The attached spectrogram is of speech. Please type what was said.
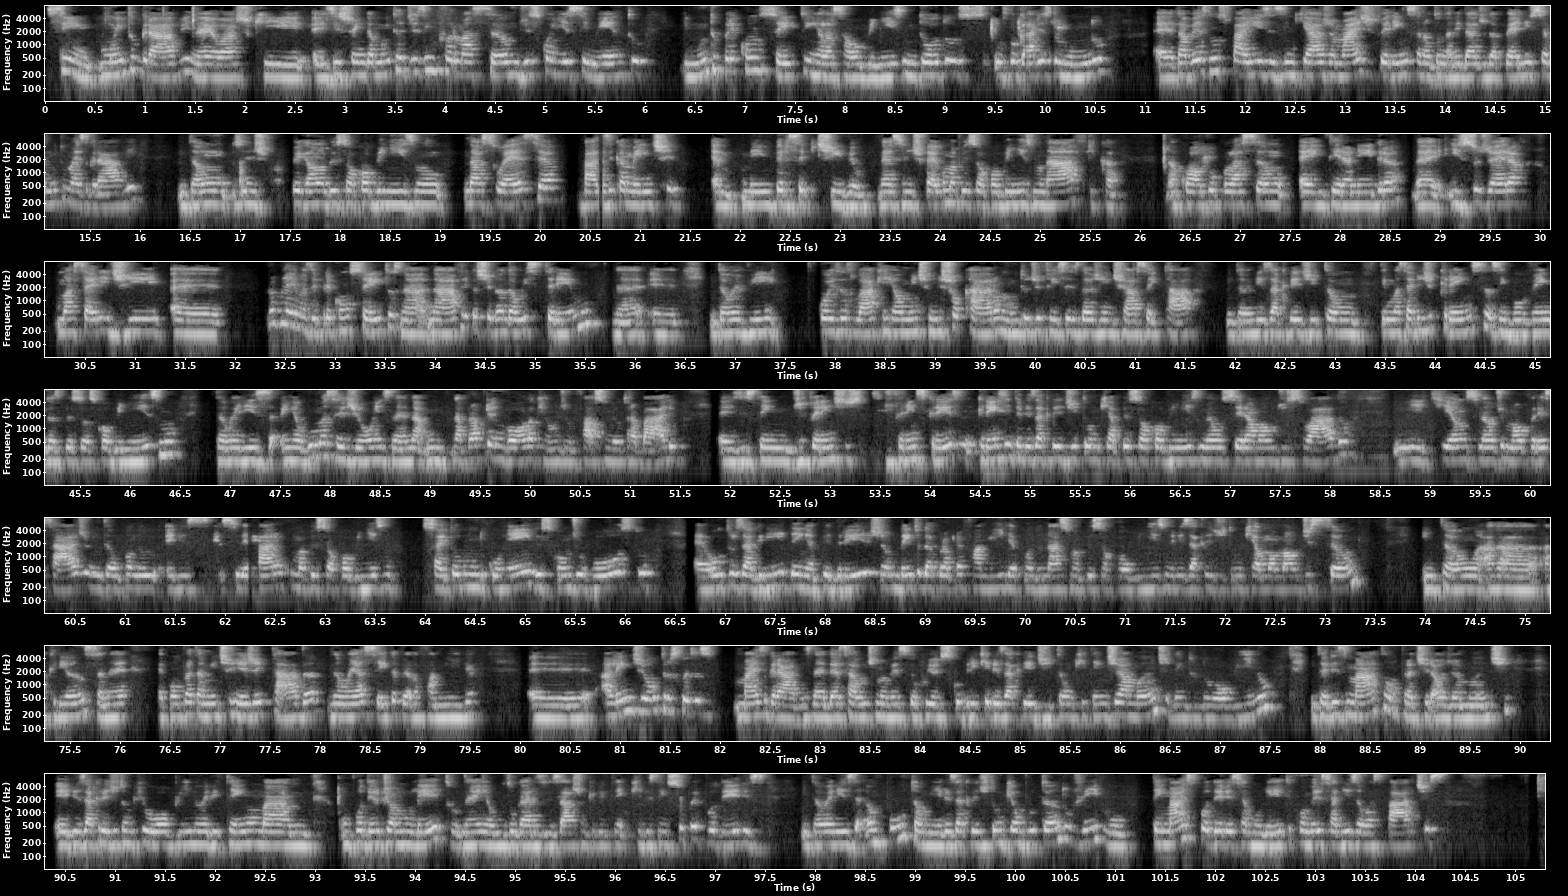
Sim, muito grave, né? Eu acho que existe ainda muita desinformação, desconhecimento e muito preconceito em relação ao albinismo em todos os lugares do mundo. É, talvez nos países em que haja mais diferença na tonalidade da pele, isso é muito mais grave. Então, se a gente pegar uma pessoa com albinismo na Suécia, basicamente é meio imperceptível, né? Se a gente pega uma pessoa com albinismo na África, na qual a população é inteira negra, né? Isso gera uma série de é, problemas e preconceitos na, na África, chegando ao extremo, né? É, então eu vi coisas lá que realmente me chocaram, muito difíceis da gente aceitar. Então eles acreditam, tem uma série de crenças envolvendo as pessoas com albinismo. Então eles, em algumas regiões, né, na, na própria Angola, que é onde eu faço meu trabalho, existem diferentes, diferentes crenças, então eles acreditam que a pessoa com albinismo é um ser amaldiçoado e que é um sinal de mau presságio, então quando eles se deparam com uma pessoa com albinismo, sai todo mundo correndo, esconde o rosto, é, outros agridem, apedrejam, dentro da própria família, quando nasce uma pessoa com albinismo, eles acreditam que é uma maldição, então a, a criança, né, é completamente rejeitada, não é aceita pela família, é, além de outras coisas mais graves, né? Dessa última vez que eu fui, eu descobri que eles acreditam que tem diamante dentro do albino, então eles matam para tirar o diamante. Eles acreditam que o albino ele tem uma, um poder de amuleto, né? Em alguns lugares eles acham que, ele tem, que eles têm superpoderes, então eles amputam e eles acreditam que amputando vivo tem mais poder esse amuleto e comercializam as partes.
